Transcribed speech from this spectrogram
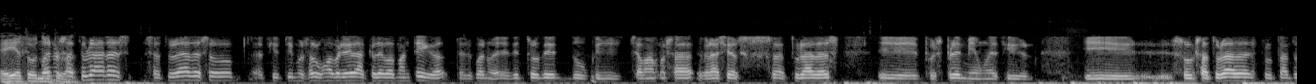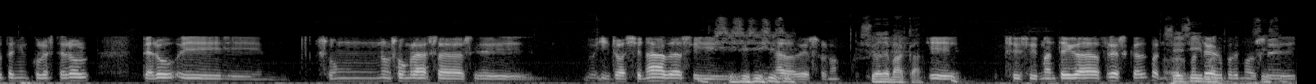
E é todo bueno, natural. saturadas, saturadas ou eh, temos algunha variedade que leva manteiga, pero bueno, é dentro de do que chamamos a graxas saturadas eh, pois pues premium, é dicir, e son saturadas, por tanto teñen colesterol, pero eh, son non son grasas eh, hidroxenadas e sí, sí, sí, sí, nada sí. de eso, non? Xo de vaca. E, sí, sí, manteiga fresca, bueno, sí, sí, manteiga man... que podemos sí, sí. Eh,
